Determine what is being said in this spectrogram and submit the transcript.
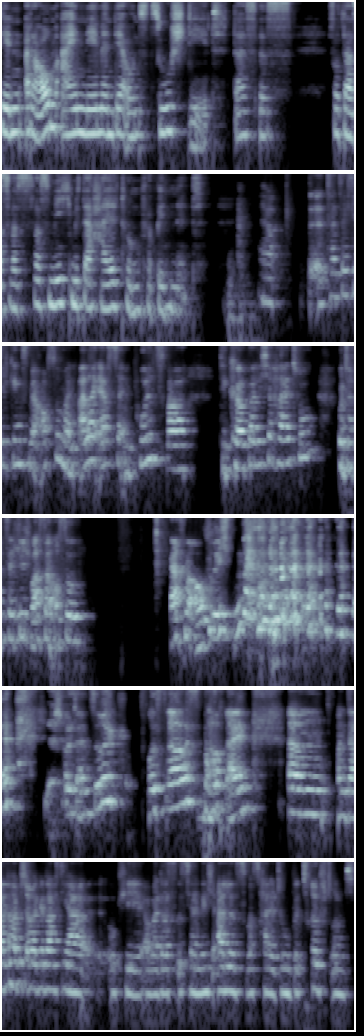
den Raum einnehmen, der uns zusteht. Das ist so das, was, was mich mit der Haltung verbindet. Ja, äh, tatsächlich ging es mir auch so. Mein allererster Impuls war die körperliche Haltung und tatsächlich war es dann auch so, erstmal aufrichten, Schultern zurück, Brust raus, Bauch rein. Ähm, und dann habe ich aber gedacht, ja, okay, aber das ist ja nicht alles, was Haltung betrifft. Und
